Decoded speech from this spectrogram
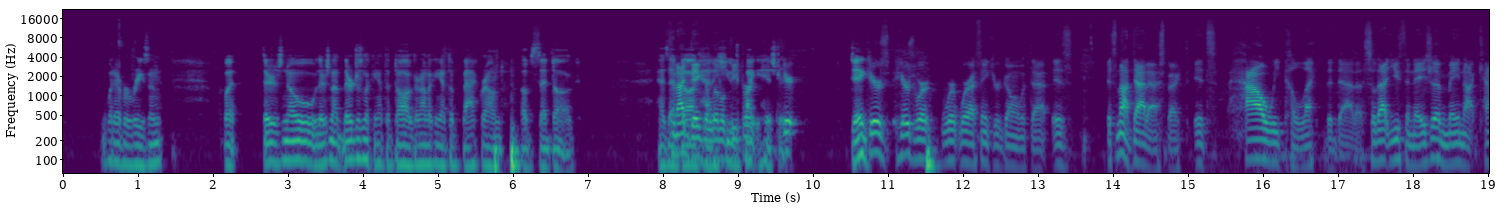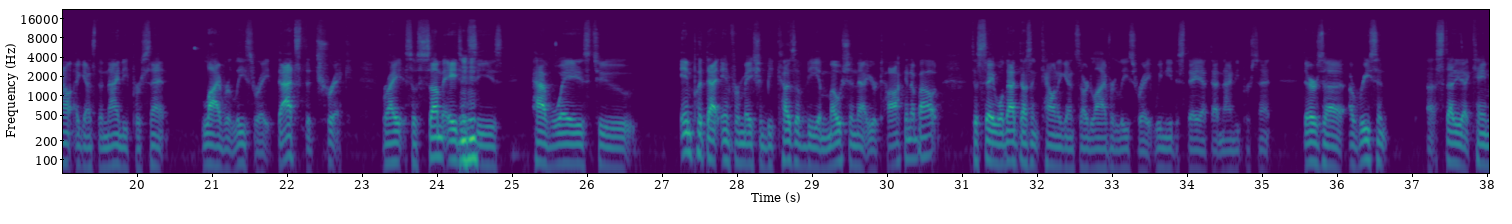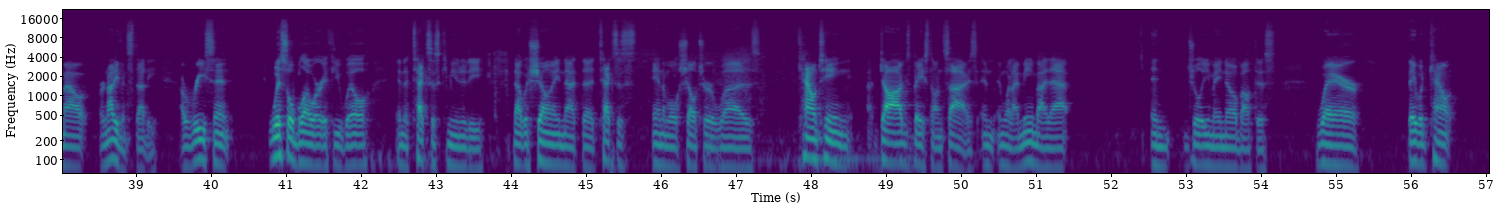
whatever reason there's no there's not they're just looking at the dog. They're not looking at the background of said dog. Has that Can dog I dig had a little a huge deeper? bite history. Here, dig. here's here's where, where where i think you're going with that is it's not that aspect. It's how we collect the data. So that euthanasia may not count against the 90% live release rate. That's the trick right? So some mm-hmm. agencies mm-hmm. have ways to input that information because of the emotion that you're talking about to say, well, that doesn't count against our live release rate. We need to stay at that 90%. There's a, a recent uh, study that came out, or not even study, a recent whistleblower, if you will, in the Texas community that was showing that the Texas Animal Shelter was counting dogs based on size. And, and what I mean by that, and Julie, you may know about this, where they would count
